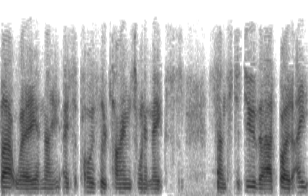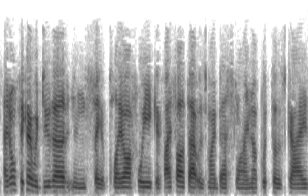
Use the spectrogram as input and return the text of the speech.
that way, and I, I suppose there are times when it makes sense to do that. But I, I don't think I would do that in, say, a playoff week. If I thought that was my best lineup with those guys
